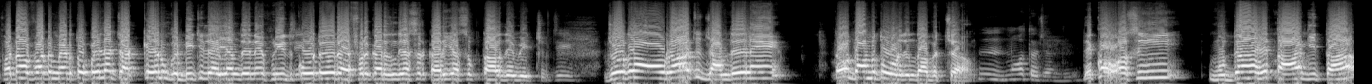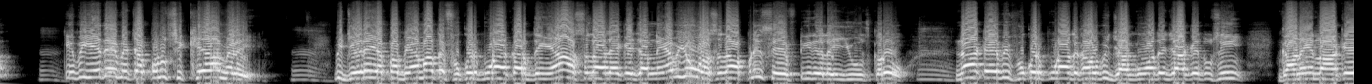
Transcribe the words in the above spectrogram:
ਫਟਾਫਟ ਮਿੰਟ ਤੋਂ ਪਹਿਲਾਂ ਚੱਕ ਕੇ ਉਹਨੂੰ ਗੱਡੀ 'ਚ ਲੈ ਜਾਂਦੇ ਨੇ ਫਰੀਦਕੋਟ ਰੈਫਰ ਕਰ ਦਿੰਦੇ ਆ ਸਰਕਾਰੀ ਹਸਪਤਾਲ ਦੇ ਵਿੱਚ। ਜੀ। ਜਦੋਂ ਉਹ ਰਾਹ 'ਚ ਜਾਂਦੇ ਨੇ ਤਾਂ ਉਹ ਦਮ ਤੋੜ ਦਿੰਦਾ ਬੱਚਾ। ਹੂੰ ਮੌਤ ਹੋ ਜਾਂਦੀ ਹੈ। ਦੇਖੋ ਅਸੀਂ ਮੁੱਦਾ ਇਹ ਤਾਂ ਕੀਤਾ ਕਿ ਵੀ ਇਹਦੇ ਵਿੱਚ ਆਪਾਂ ਨੂੰ ਸਿੱਖਿਆ ਮਿਲੇ। ਵੀ ਜਿਹੜੇ ਆਪਾਂ ਵਿਆਹਾਂ ਤੇ ਫੁਕਰਪੂਣਾ ਕਰਦੇ ਆ ਅਸਲਾ ਲੈ ਕੇ ਜਾਂਦੇ ਆ ਵੀ ਉਹ ਅਸਲਾ ਆਪਣੀ ਸੇਫਟੀ ਦੇ ਲਈ ਯੂਜ਼ ਕਰੋ। ਨਾ ਕਿ ਵੀ ਫੁਕਰਪੂਣਾ ਦਿਖਾਓ ਵੀ ਜਾਗੂਆਂ ਤੇ ਜਾ ਕੇ ਤੁਸੀਂ ਗਾਣੇ ਲਾ ਕੇ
